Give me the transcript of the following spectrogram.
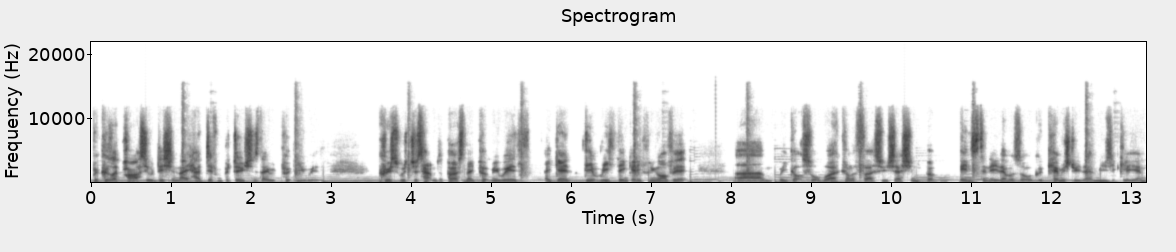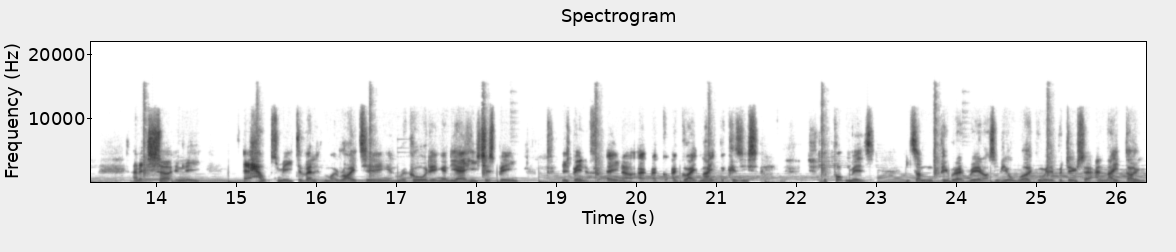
because I passed the audition, they had different producers they would put you with. Chris was just happened to the person they put me with. Again, didn't really think anything of it. Um, we got sort of working on the first few sessions, but instantly there was all good chemistry there musically, and and it certainly it helps me develop my writing and recording. And yeah, he's just been he's been a, you know a, a great mate because he's the problem is, and some people don't realise, if you're working with a producer and they don't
